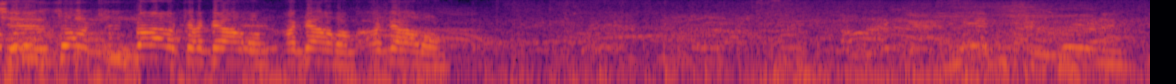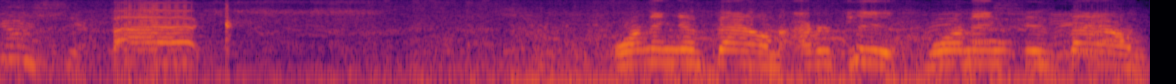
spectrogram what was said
Somebody shot you back! I got him! I got him! I got him! Fuck. Warning is down. I repeat, warning is down.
